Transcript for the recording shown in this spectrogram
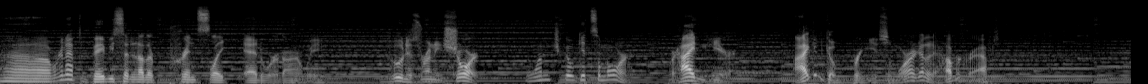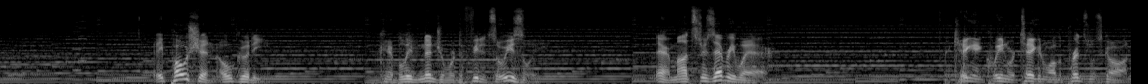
Uh, we're gonna have to babysit another prince like Edward, aren't we? Food is running short. Why don't you go get some more? We're hiding here. I could go bring you some more. I got a hovercraft. A potion. Oh, goody. Can't believe Ninja were defeated so easily. There are monsters everywhere. The king and queen were taken while the prince was gone.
